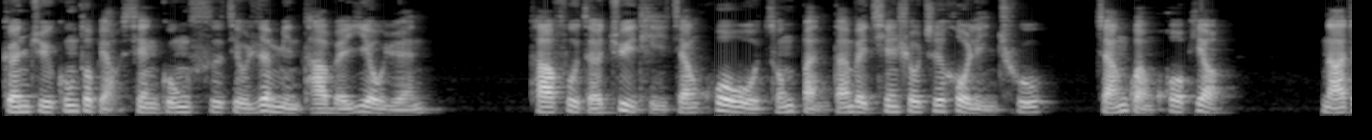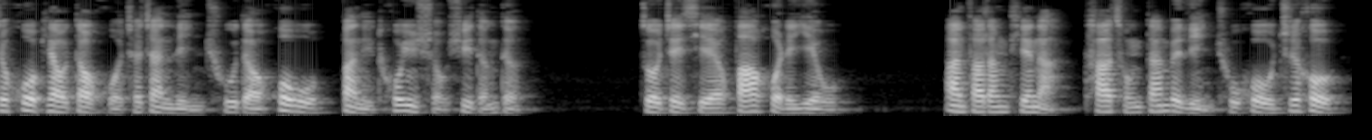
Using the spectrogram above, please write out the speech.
根据工作表现，公司就任命他为业务员。他负责具体将货物从本单位签收之后领出，掌管货票，拿着货票到火车站领出的货物办理托运手续等等，做这些发货的业务。案发当天呢，他从单位领出货物之后，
